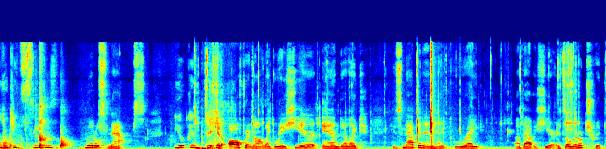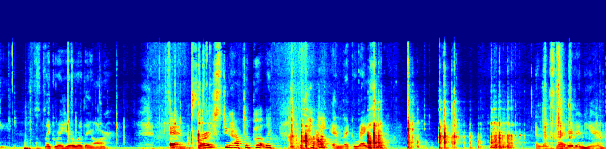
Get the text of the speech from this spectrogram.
you can see these little snaps. You could take it off or not like right here and they're like, you snap it in like right about here. It's a little tricky, like right here where they are. And first you have to put like the puppy in like right here and then slide it in here.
